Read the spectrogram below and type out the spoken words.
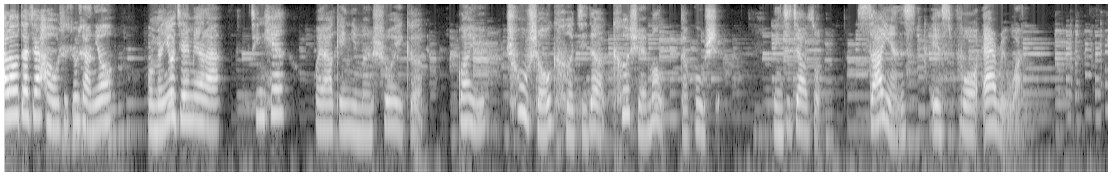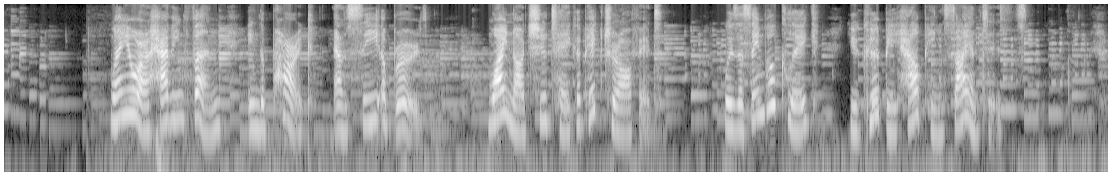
Hello，大家好，我是朱小妞，我们又见面啦。今天我要给你们说一个关于触手可及的科学梦的故事，名字叫做《Science is for Everyone》。When you are having fun in the park and see a bird, why not you take a picture of it? With a simple click, you could be helping scientists.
